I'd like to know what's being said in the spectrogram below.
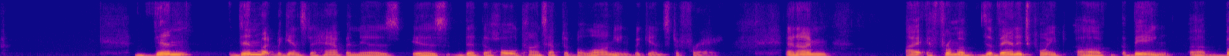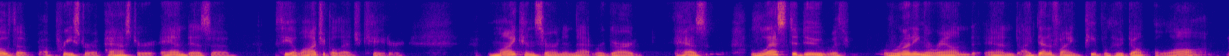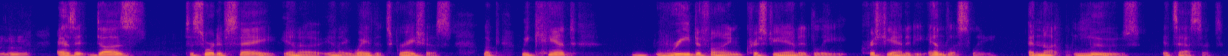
Then then what begins to happen is is that the whole concept of belonging begins to fray and i'm i from a the vantage point of being uh, both a, a priest or a pastor and as a theological educator my concern in that regard has less to do with running around and identifying people who don't belong mm-hmm. as it does to sort of say in a in a way that's gracious look we can't redefine christianity christianity endlessly and not lose its essence.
